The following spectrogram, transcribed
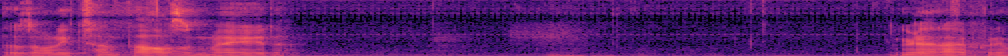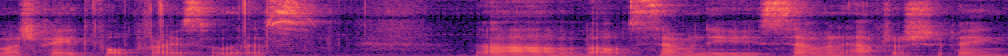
There's only 10,000 made. And I pretty much paid full price for this. Um, about 77 after shipping.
